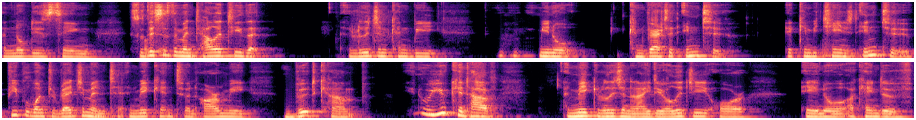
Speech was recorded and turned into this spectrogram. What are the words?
and nobody's saying. So this is the mentality that religion can be, you know, converted into. It can be hmm. changed into. People want to regiment it and make it into an army boot camp. You know, you could have and make religion an ideology or, you know, a kind of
